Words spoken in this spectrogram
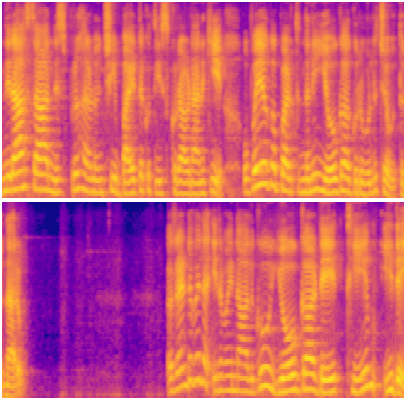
నిరాశ నిస్పృహల నుంచి బయటకు తీసుకురావడానికి ఉపయోగపడుతుందని యోగా గురువులు చెబుతున్నారు. రెండు వేల ఇరవై నాలుగు యోగా డే థీమ్ ఇదే.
